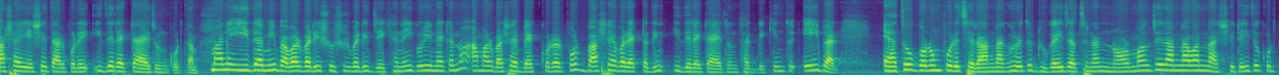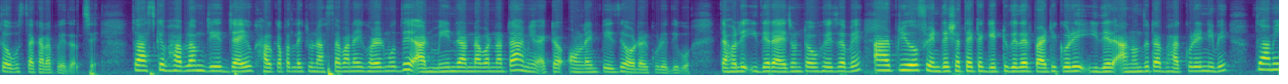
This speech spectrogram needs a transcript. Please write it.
বাসায় এসে তারপরে ঈদের একটা আয়োজন করতাম। মানে ঈদ আমি বাবার বাড়ি শ্বশুর বাড়ি যেখানেই করি না কেন, আমার বাসায় ব্যাক করার পর বাসায় আবার একটা দিন ঈদের একটা আয়োজন থাকবে। কিন্তু এইবার এত গরম পড়েছে, রান্নাঘরে তো ঢুকাই যাচ্ছে না নর্মাল যে রান্না বান্না সেটাই তো করতে অবস্থা খারাপ হয়ে যাচ্ছে। তো আজকে ভাবলাম যে যাই হোক, হালকা পাতলা একটু নাস্তা বানাই ঘরের মধ্যে, আর মেন রান্না বান্নাটা আমি একটা অনলাইন পেজে অর্ডার করে দিব। তাহলে ঈদের আয়োজনটাও হয়ে যাবে। আর প্রিয় ফ্রেন্ডদের সাথে একটা গেট টুগেদার পার্টি করে ঈদের আনন্দটা ভাগ করে নেবে। তো আমি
